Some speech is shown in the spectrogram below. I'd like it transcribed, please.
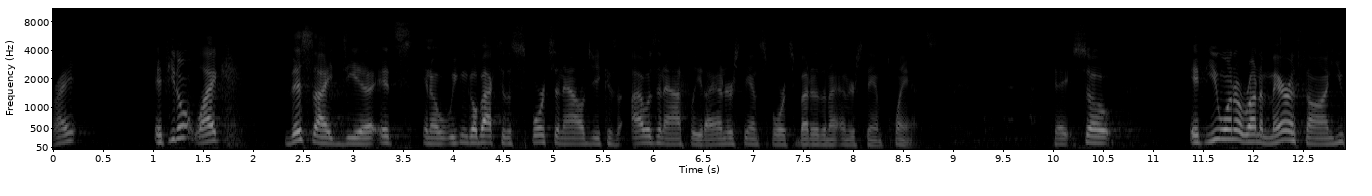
right? If you don't like this idea, it's, you know, we can go back to the sports analogy because I was an athlete. I understand sports better than I understand plants. Okay, so if you want to run a marathon, you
